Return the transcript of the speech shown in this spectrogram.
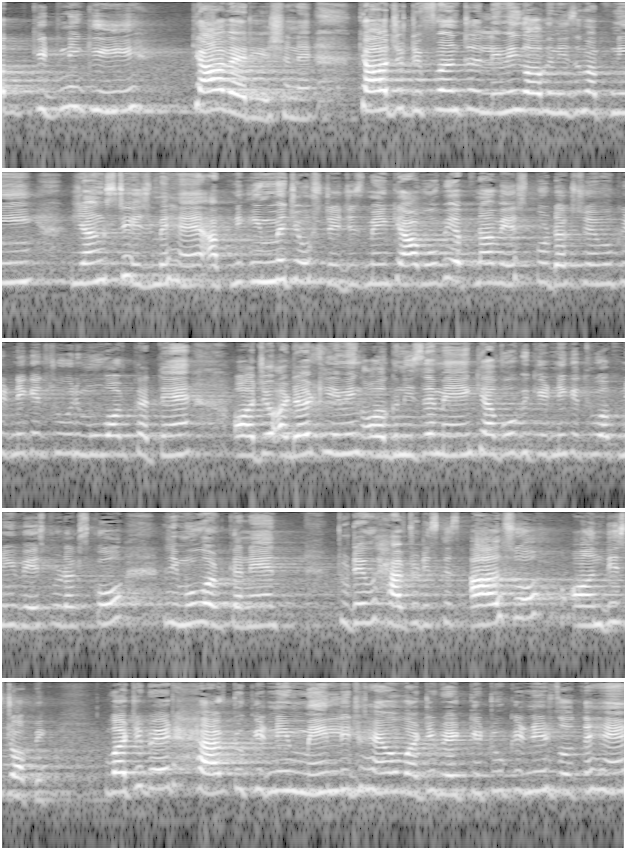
अब किडनी की क्या वेरिएशन है? क्या जो डिफरेंट लिविंग ऑर्गेनिज्म अपनी यंग स्टेज में हैं, अपनी इमेच्योर स्टेजेस में क्या वो भी अपना वेस्ट प्रोडक्ट्स जो है वो किडनी के थ्रू रिमूव आउट करते हैं? और जो अडल्ट लिविंग ऑर्गेनिज्म हैं, क्या वो भी किडनी के थ्रू अपनी वेस्ट प्रोडक्ट्स को रिमूव आउट करने हैं? Today we have to discuss also on this topic vertebrate have two kidney mainly जो है वो वर्टिब्रेट के टू किडनीज होते हैं।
